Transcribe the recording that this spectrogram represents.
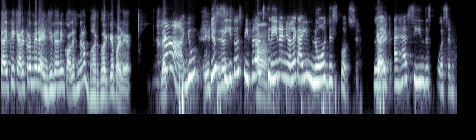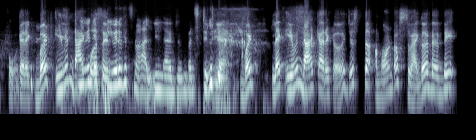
टाइप के कैरेक्टर मेरे इंजीनियरिंग कॉलेज में ना भर भर के पड़े like ah, you you just- see those people on हाँ. screen and you're like i know this person correct. like i have seen this person before correct but even that even person if even if it's not Allu Arjun, but still yeah but like even that character just the amount of swagger that they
